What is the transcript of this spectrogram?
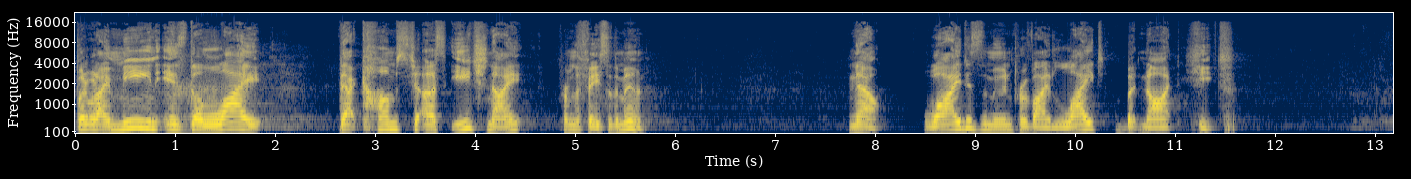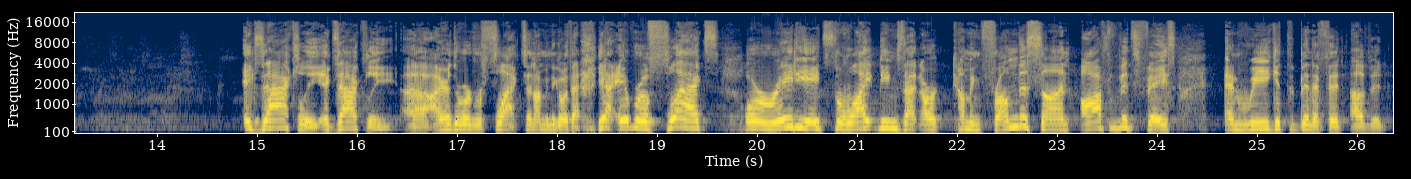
but what I mean is the light that comes to us each night from the face of the moon. Now, why does the moon provide light but not heat? Exactly, exactly. Uh, I heard the word reflect, and I'm going to go with that. Yeah, it reflects or radiates the light beams that are coming from the sun off of its face, and we get the benefit of it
